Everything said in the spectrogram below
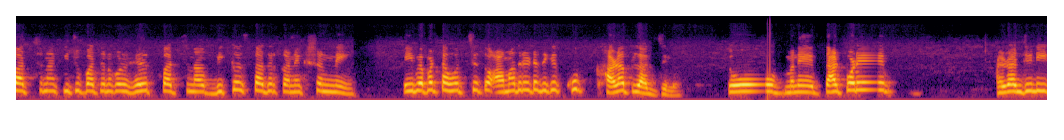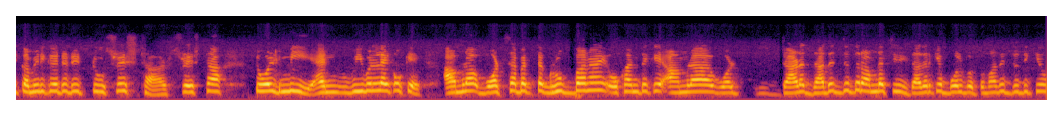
পাচ্ছে না কিছু পাচ্ছে না কোনো হেল্প পাচ্ছে না বিকজ তাদের কানেকশন নেই এই ব্যাপারটা হচ্ছে, তো আমাদের এটা দেখে খুব খারাপ লাগছিল। তো মানে তারপরে Ranjini communicated it to Shreshtha Shreshtha told me and we were like okay আমরা হোয়াটসঅ্যাপ একটা গ্রুপ বানাই, ওখান থেকে আমরা যারা, যাদের যাদের আমরা চিনি, তাদেরকে বলব, তোমাদের যদি কেউ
